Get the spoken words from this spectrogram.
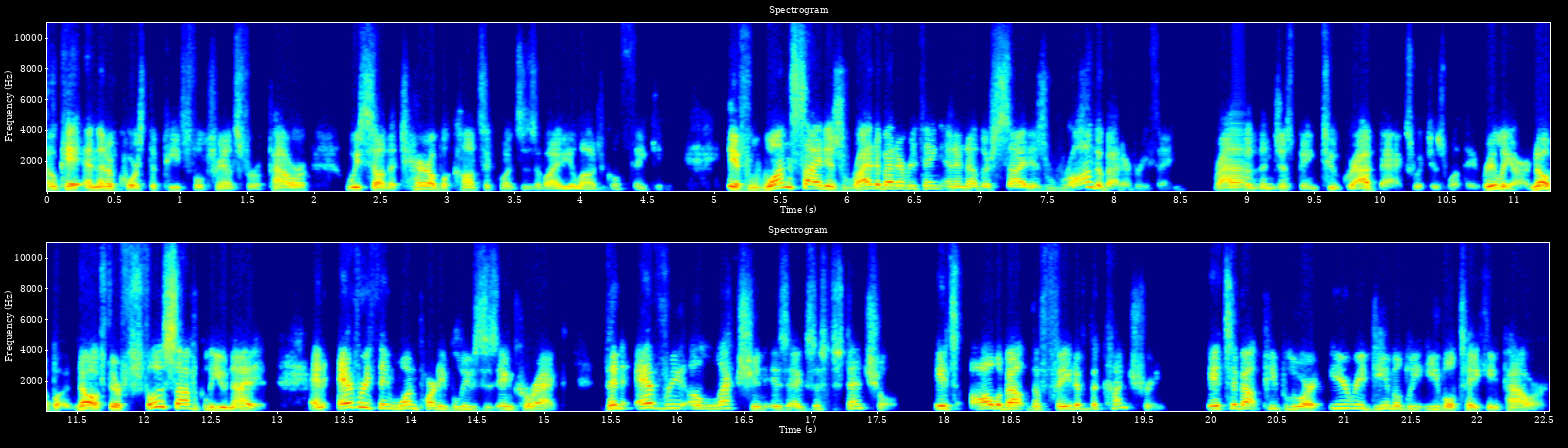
Okay, and then of course the peaceful transfer of power. We saw the terrible consequences of ideological thinking. If one side is right about everything and another side is wrong about everything, rather than just being two grab bags, which is what they really are. No, but no, if they're philosophically united and everything one party believes is incorrect, then every election is existential. It's all about the fate of the country. It's about people who are irredeemably evil taking power.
